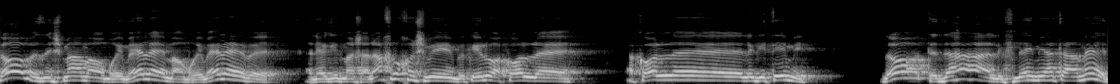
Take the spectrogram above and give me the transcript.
טוב, אז נשמע מה אומרים אלה, מה אומרים אלה, ואני אגיד מה שאנחנו חושבים, וכאילו הכל, אה, הכל אה, לגיטימי. לא, תדע לפני מי אתה עמד.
